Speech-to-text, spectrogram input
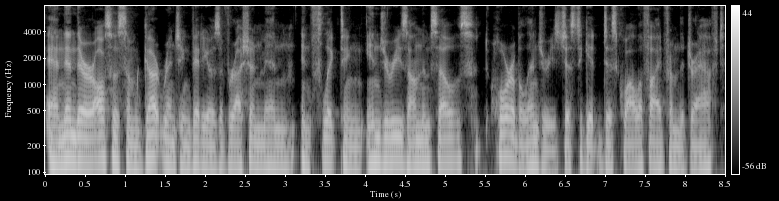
And then there are also some gut wrenching videos of Russian men inflicting injuries on themselves, horrible injuries, just to get disqualified from the draft.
